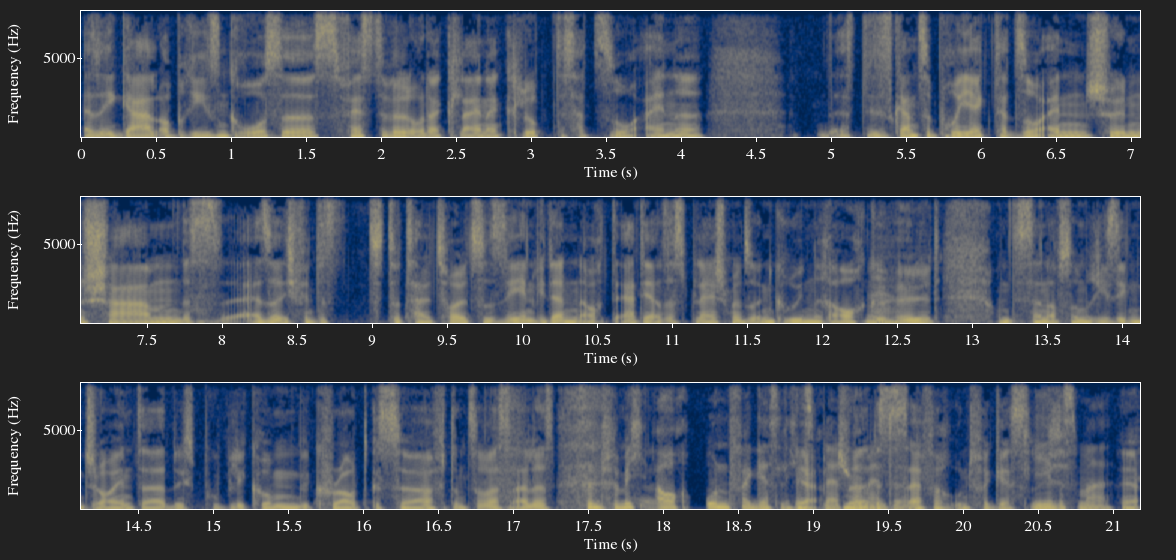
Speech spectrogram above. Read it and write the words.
also egal ob riesengroßes Festival oder kleiner Club, das hat so eine dieses ganze Projekt hat so einen schönen Charme. Das, also ich finde das total toll zu sehen, wie dann auch, er hat ja auch das Splash mal so in grünen Rauch ja. gehüllt und ist dann auf so einem riesigen Joint da durchs Publikum gecrowd gesurft und sowas alles. Das sind für mich auch unvergessliche ja, Splash-Momente. Ne? Das ist einfach unvergesslich. Jedes Mal. Ja.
